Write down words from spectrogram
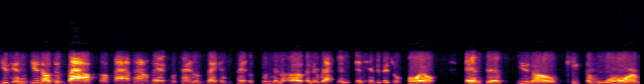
you can you know just buy a five pound bag of potatoes, baking potatoes, put them in the oven and wrap in, in individual foil, and just you know keep them warm.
